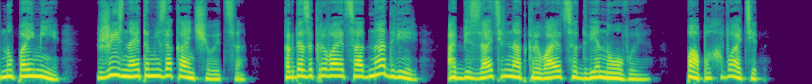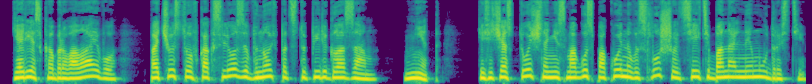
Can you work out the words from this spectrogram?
«Но пойми, жизнь на этом не заканчивается. Когда закрывается одна дверь, обязательно открываются две новые. Папа, хватит!» Я резко оборвала его, почувствовав, как слезы вновь подступили глазам. «Нет, я сейчас точно не смогу спокойно выслушивать все эти банальные мудрости.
